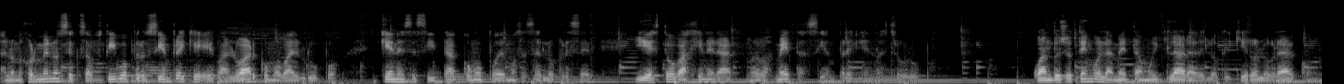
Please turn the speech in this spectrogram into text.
a lo mejor menos exhaustivo, pero siempre hay que evaluar cómo va el grupo, qué necesita, cómo podemos hacerlo crecer y esto va a generar nuevas metas siempre en nuestro grupo. Cuando yo tengo la meta muy clara de lo que quiero lograr con,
